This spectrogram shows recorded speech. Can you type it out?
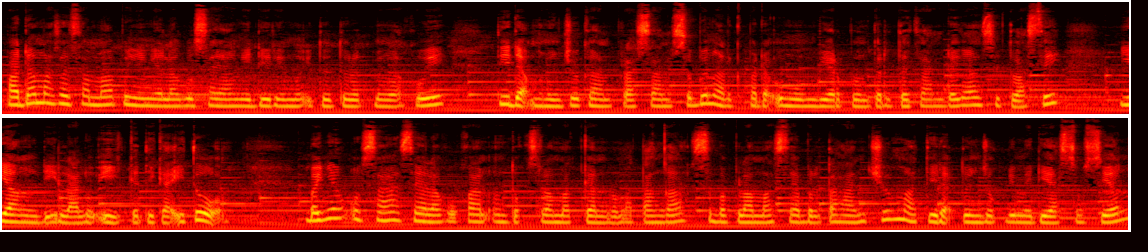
Pada masa sama, penyanyi lagu Sayangi Dirimu itu turut mengakui tidak menunjukkan perasaan sebenar kepada umum biarpun tertekan dengan situasi yang dilalui ketika itu. Banyak usaha saya lakukan untuk selamatkan rumah tangga sebab lama saya bertahan cuma tidak tunjuk di media sosial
